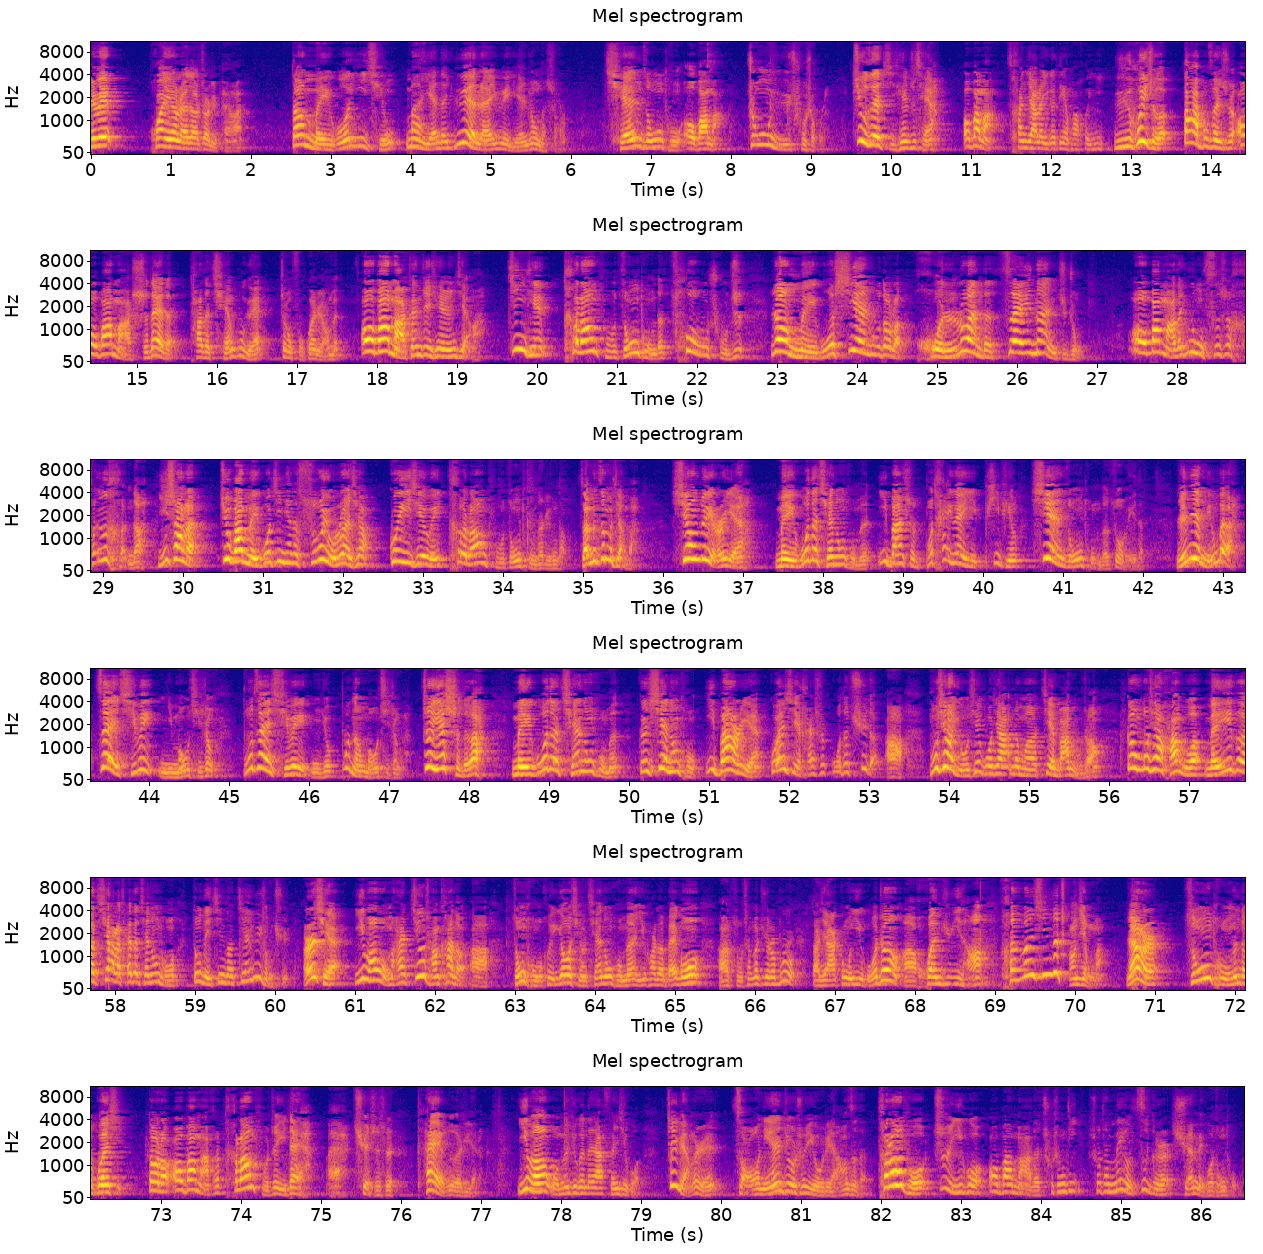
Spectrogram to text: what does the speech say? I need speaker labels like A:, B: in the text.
A: 各位，欢迎来到这里拍案。当美国疫情蔓延的越来越严重的时候，前总统奥巴马终于出手了。就在几天之前啊，奥巴马参加了一个电话会议，与会者大部分是奥巴马时代的他的前雇员、政府官僚们。奥巴马跟这些人讲啊，今天特朗普总统的错误处置让美国陷入到了混乱的灾难之中。奥巴马的用词是很狠的，一上来就把美国今天的所有乱象归结为特朗普总统的领导。咱们这么讲吧，相对而言啊，美国的前总统们一般是不太愿意批评现总统的作为的，人家明白啊，在其位你谋其政，不在其位你就不能谋其政了。这也使得啊，美国的前总统们跟现总统一般而言关系还是过得去的啊，不像有些国家那么剑拔弩张。更不像韩国，每一个下了台的前总统都得进到监狱中去。而且以往我们还经常看到啊，总统会邀请前总统们一块到白宫啊，组成个俱乐部，大家共议国政啊，欢聚一堂，很温馨的场景嘛。然而，总统们的关系到了奥巴马和特朗普这一代啊，哎，确实是太恶劣了。以往我们就跟大家分析过。这两个人早年就是有梁子的。特朗普质疑过奥巴马的出生地，说他没有资格选美国总统。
